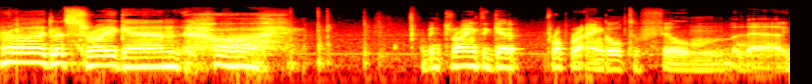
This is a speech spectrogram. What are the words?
Right, let's try again. Oh, I've been trying to get a proper angle to film the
